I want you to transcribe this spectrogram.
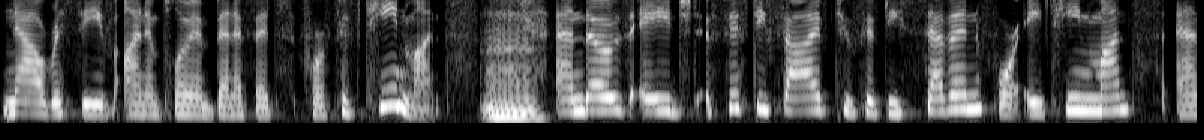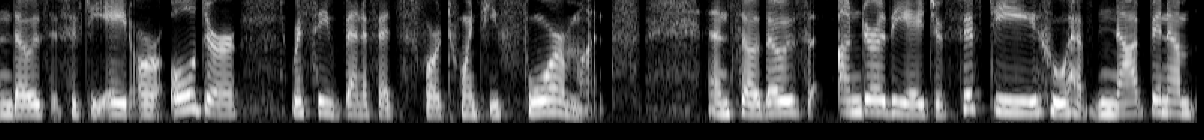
now receive unemployment benefits for 15 months. Mm. And those aged 55 to 57 for 18 months, and those 58 or older receive benefits for 24 months. And so those under the age of 50 who have not been um,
